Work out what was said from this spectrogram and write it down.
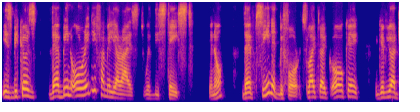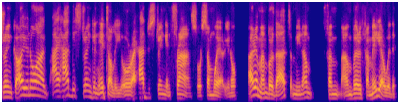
is because they've been already familiarized with this taste. You know, they've seen it before. It's like like oh, okay, give you a drink. Oh, you know, I, I had this drink in Italy or I had this drink in France or somewhere. You know, I remember that. I mean, I'm fam- I'm very familiar with it.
